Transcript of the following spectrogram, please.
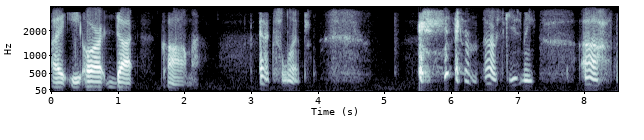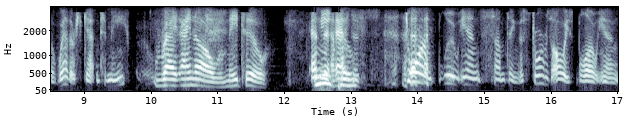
i e r dot com Excellent. oh, excuse me. Uh, the weather's getting to me. right i know me too And Me the, and the storm blew in something. The storms always blow in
